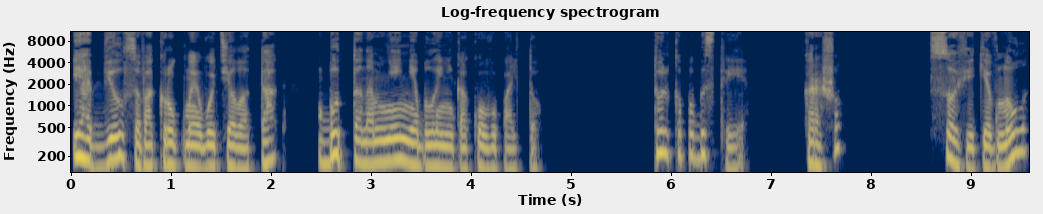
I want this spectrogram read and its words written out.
и обвился вокруг моего тела так, будто на мне не было никакого пальто. Только побыстрее. Хорошо? Софья кивнула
